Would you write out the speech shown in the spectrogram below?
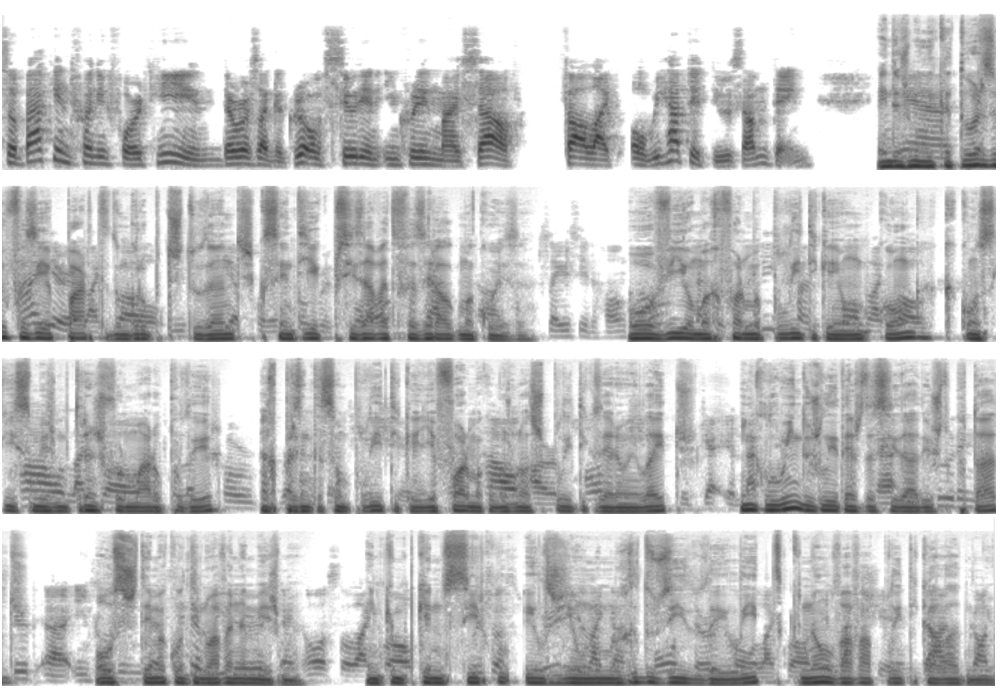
So back in 2014, there was like a group of students, including myself, felt like, oh, we have to do something. Em 2014, eu fazia parte de um grupo de estudantes que sentia que precisava de fazer alguma coisa. Ou havia uma reforma política em Hong Kong que conseguisse mesmo transformar o poder, a representação política e a forma como os nossos políticos eram eleitos, incluindo os líderes da cidade e os deputados, ou o sistema continuava na mesma, em que um pequeno círculo elegia um número reduzido da elite que não levava a política a lado nenhum.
